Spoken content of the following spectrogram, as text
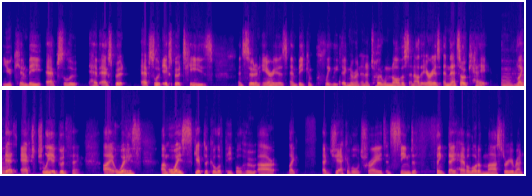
you can be absolute have expert absolute expertise in certain areas and be completely ignorant and a total novice in other areas and that's okay like Mhm. that's actually a good thing. I always i'm always skeptical of people who are like a jack of all trades and seem to think they have a lot of mastery around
